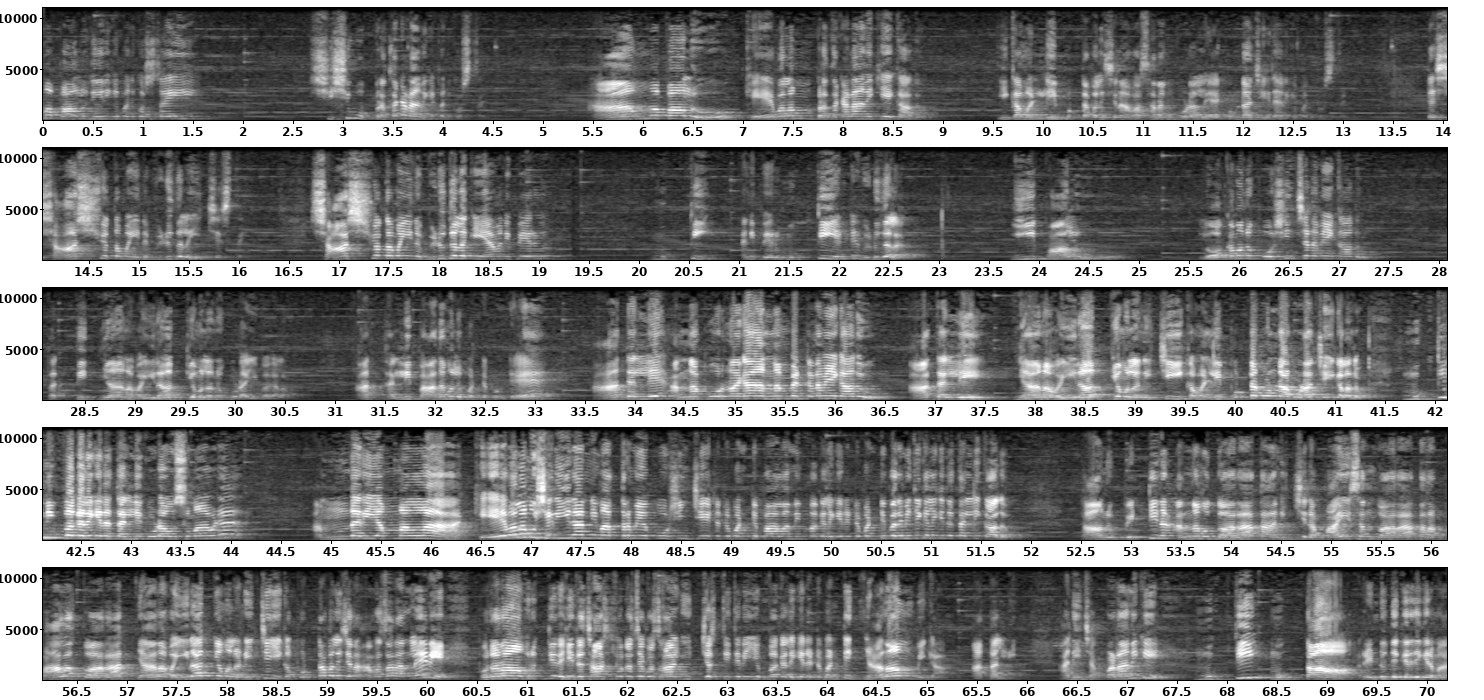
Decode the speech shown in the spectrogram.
అమ్మ పాలు దేనికి పనికొస్తాయి? శిశువు బ్రతకడానికి పనికొస్తాయి. ఆ అమ్మ పాలు కేవలం బ్రతకడానికే కాదు ఇక మళ్ళీ పుట్టవలసిన అవసరం కూడా లేకుండా చేయడానికి పనికొస్తాయి. అంటే శాశ్వతమైన విడుదల ఇచ్చేస్తాయి. శాశ్వతమైన విడుదలకి ఏమని పేరు? ముక్తి అని పేరు. ముక్తి అంటే విడుదల. ఈ పాలు లోకమును పోషించడమే కాదు భక్తి జ్ఞాన వైరాగ్యములను కూడా ఇవ్వగలం. ఆ తల్లి పాదములు పట్టుకుంటే ఆ తల్లే అన్నపూర్ణగా అన్నం పెట్టడమే కాదు ఆ తల్లి జ్ఞాన వైరాగ్యములనిచ్చి ఇక మళ్ళీ పుట్టకుండా కూడా చేయగలదు. ముక్తినివ్వగలిగిన తల్లి కూడా ఉసుమావిడ. అందరి అమ్మల్లా కేవలము శరీరాన్ని మాత్రమే పోషించేటటువంటి పాలనివ్వగలిగినటువంటి పరిమితి కలిగిన తల్లి కాదు. తాను పెట్టిన అన్నము ద్వారా తానిచ్చిన పాయసం ద్వారా తన పాల ద్వారా జ్ఞాన వైరాగ్యములనిచ్చి ఇక పుట్టవలసిన అవసరం లేని పునరావృత్తి రహిత శాశ్వత శివ సాయుధ్య స్థితిని ఇవ్వగలిగినటువంటి జ్ఞానాంబిక ఆ తల్లి. అది చెప్పడానికి ముక్తి ముక్త రెండు దగ్గర దగ్గర మాట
